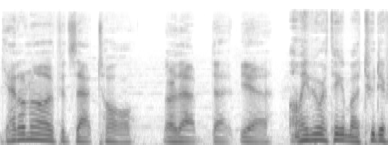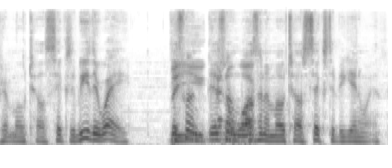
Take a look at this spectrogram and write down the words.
Yeah, I don't know if it's that tall or that that. Yeah, Oh, maybe we're thinking about two different Motel Sixes. But either way, this But one this one walk- wasn't a Motel Six to begin with.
